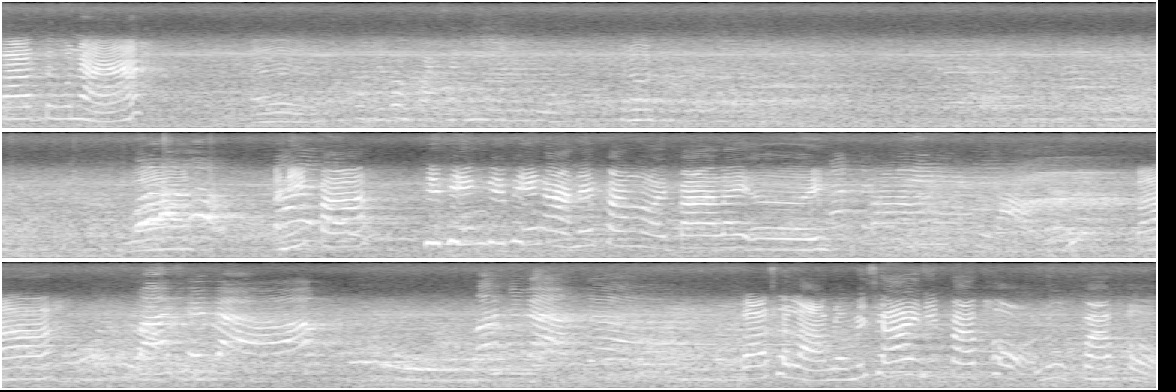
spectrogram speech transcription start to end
ปลาตูหนา เออ คุณจะต้องไปสักที นู่นว้าอันนี้ปลา พี่พิงค์พี่พิงค์อ่านให้ฟังหน่อยปลาอะไรเอ่ย ปลา ปลาฉลามปลาฉลามจ้ะ ปลาฉลามเรา ไม่ใช่ นี่ปลาเผาะลูกปลาเผาะ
